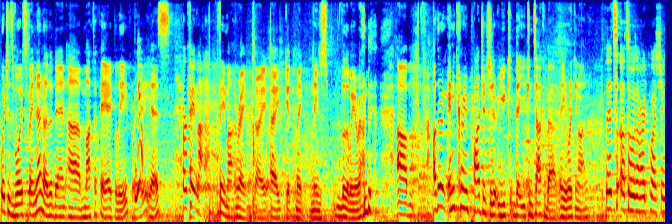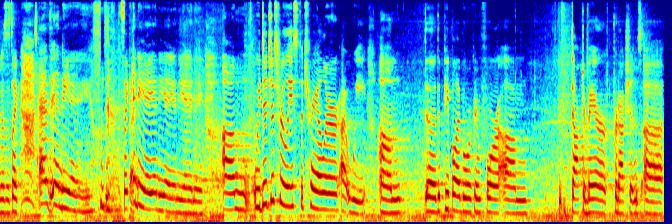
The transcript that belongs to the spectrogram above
which is voiced by none other than uh, Mata Fey, I believe. Right? Yeah. Yes. Or Fema. Fema, right. Sorry, I get my names the other way around. um, are there any current projects that you can, that you can talk about that you're working on? That's that's always a hard question because it's like "Eh, NDA. it's like NDA, NDA, NDA, NDA. Um, we did just release the trailer. Uh, we, um, the the people I've been working for, um, Dr. Bear Productions. Uh,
